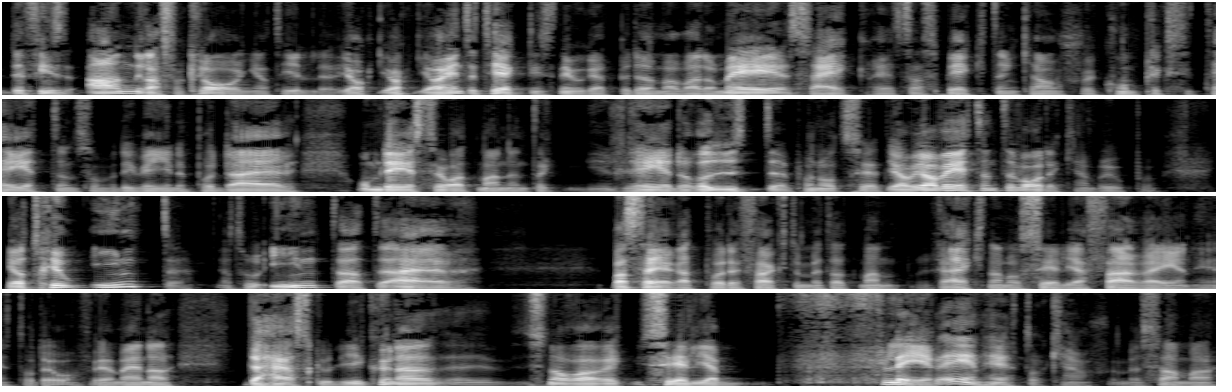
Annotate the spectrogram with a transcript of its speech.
det finns andra förklaringar till det. Jag, jag, jag, är inte tekniskt nog att bedöma vad de är. Säkerhetsaspekten kanske, komplexiteten som vi var inne på där. Om det är så att man inte reder ut det på något sätt. Jag, jag vet inte vad det kan bero på. Jag tror inte, jag tror inte att det är baserat på det faktumet att man räknar med att sälja färre enheter då. För jag menar, det här skulle ju kunna eh, snarare sälja fler enheter kanske med samma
